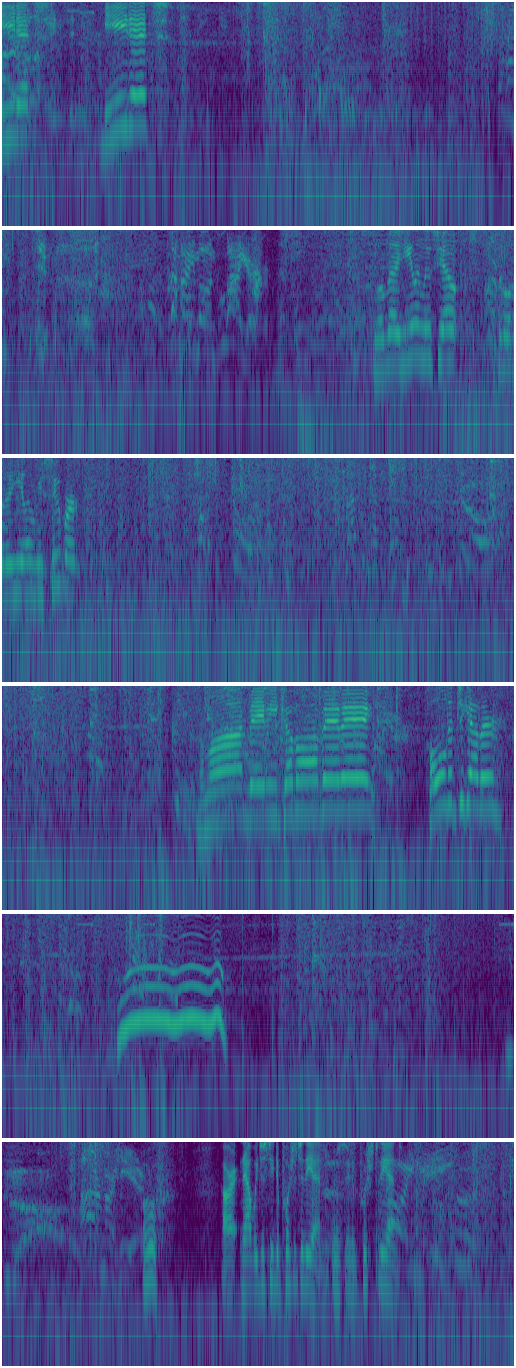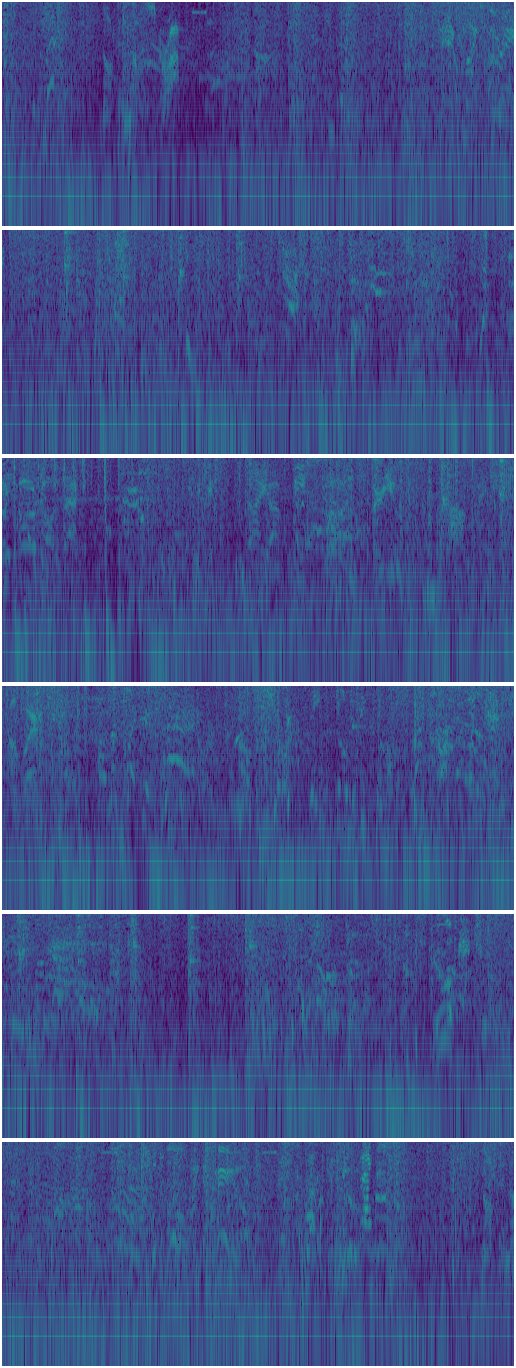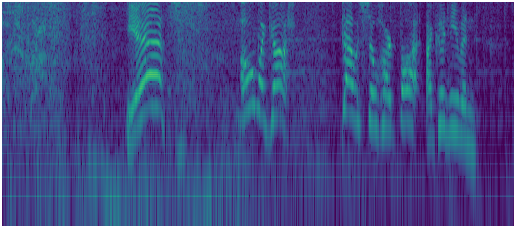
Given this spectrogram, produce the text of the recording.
Eat it. Eat it. I'm on fire. A little bit of healing, Lucio. A little bit of healing would be super. Come on, baby. Come on, baby. Hold it together. Woo! Armor here. Oof. All right, now we just need to push it to the end. We just need to push it to the end. Yes! Oh my gosh! That was so hard fought. I couldn't even.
